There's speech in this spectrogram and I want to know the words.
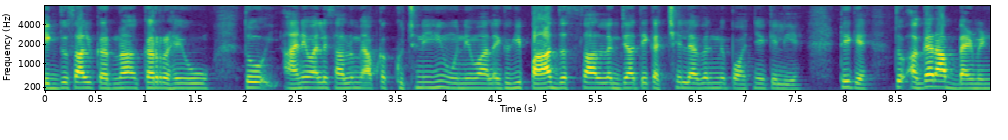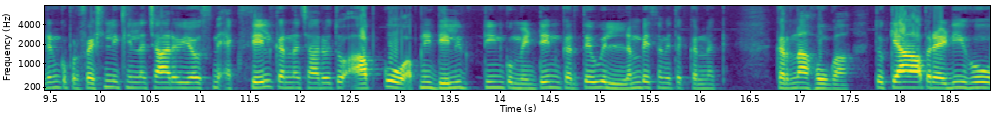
एक दो साल करना, कर रहे हो तो आने वाले सालों में आपका कुछ नहीं होने वाला है, क्योंकि पाँच दस साल लग जाते एक अच्छे लेवल में पहुँचने के लिए, ठीक है? तो अगर आप बैडमिंटन को प्रोफेशनली खेलना चाह रहे हो या उसमें एक्सेल करना चाह रहे हो तो आपको अपनी डेली रूटीन को मेंटेन करते हुए लंबे समय तक करना करना होगा। तो क्या आप रेडी हो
